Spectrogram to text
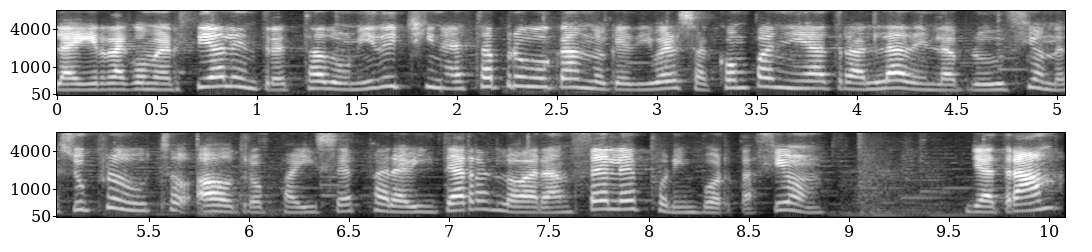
La guerra comercial entre Estados Unidos y China está provocando que diversas compañías trasladen la producción de sus productos a otros países para evitar los aranceles por importación. Ya Trump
